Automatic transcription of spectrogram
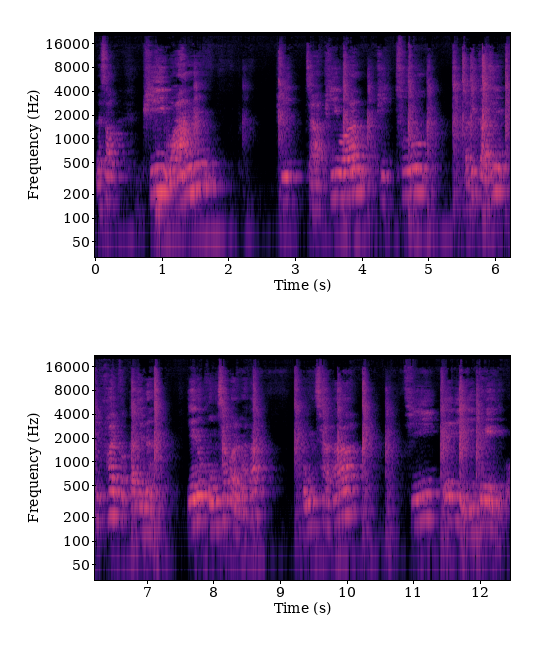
그래서 B1 B 자 B1 B2 어디까지 B5까지는 얘는 공차가 얼마다? 공차가 D 빼기 2분의 1이고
